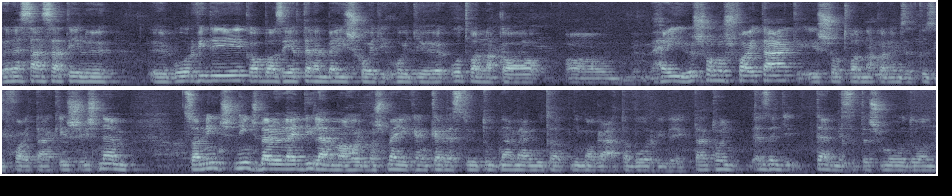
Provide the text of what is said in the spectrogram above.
reneszánszát élő borvidék, abban az értelemben is, hogy, hogy ott vannak a, a helyi őshonos fajták, és ott vannak a nemzetközi fajták, és, és nem, szóval nincs, nincs belőle egy dilemma, hogy most melyiken keresztül tudná megmutatni magát a borvidék. Tehát, hogy ez egy természetes módon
